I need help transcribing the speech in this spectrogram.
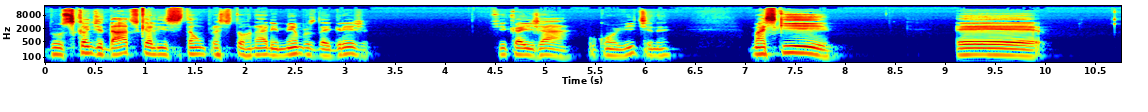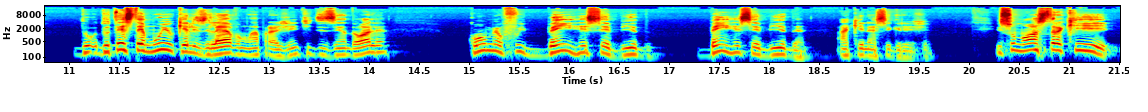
dos candidatos que ali estão para se tornarem membros da igreja, fica aí já o convite, né? Mas que é, do, do, testemunho que eles levam lá para a gente, dizendo: olha, como eu fui bem recebido, bem recebida aqui nessa igreja. Isso mostra que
